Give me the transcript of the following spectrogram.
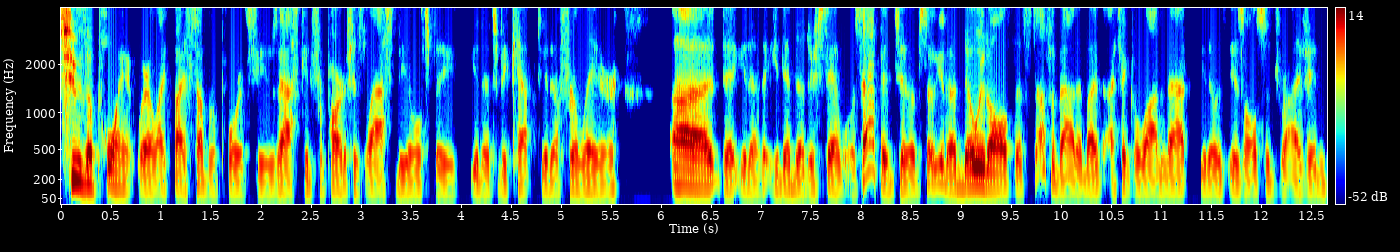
to the point where, like, by some reports, he was asking for part of his last meal to be you know to be kept you know for later. Uh, that you know that he didn't understand what was happening to him. So you know, knowing all of this stuff about him, I, I think a lot of that you know is also driving,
